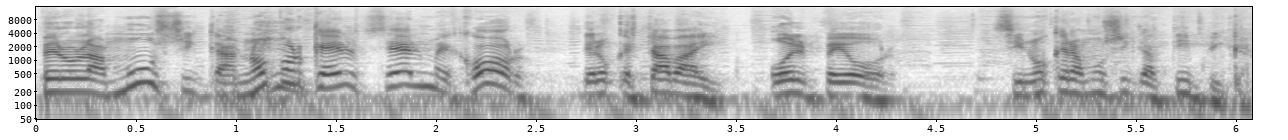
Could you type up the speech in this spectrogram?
Pero la música, no porque él sea el mejor de lo que estaba ahí, o el peor, sino que era música típica.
